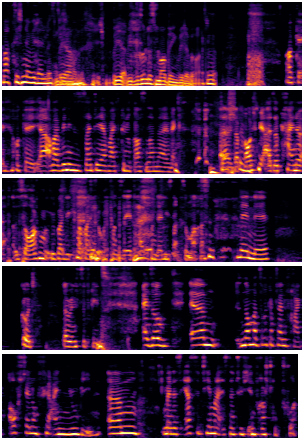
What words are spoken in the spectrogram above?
Macht sich nur wieder lustig. Ja, ich, ja gesundes Mobbing wieder bei uns. Ja. Okay, okay. Ja, aber wenigstens seid ihr ja weit genug auseinander weg. äh, da brauche ich mir also keine Sorgen über die körperliche Unversehrtheit von der Lisa zu machen. Nee, nee. Gut, da bin ich zufrieden. Also, ähm, nochmal zurück auf deine Frage. Aufstellung für einen Newbie. Ähm, ich meine, das erste Thema ist natürlich Infrastruktur.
